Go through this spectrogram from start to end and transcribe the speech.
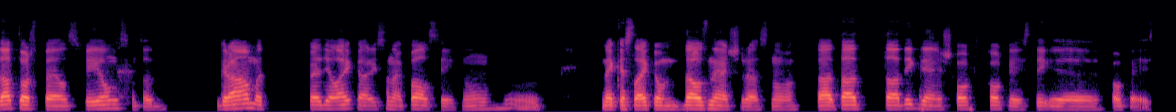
datorspēles, filmas, un tad grāmatu pēdējā laikā arī sanāk palasīt. Nu, nekas laikam daudz neatšķirās no tā, tā, tāda ikdienas hokeja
